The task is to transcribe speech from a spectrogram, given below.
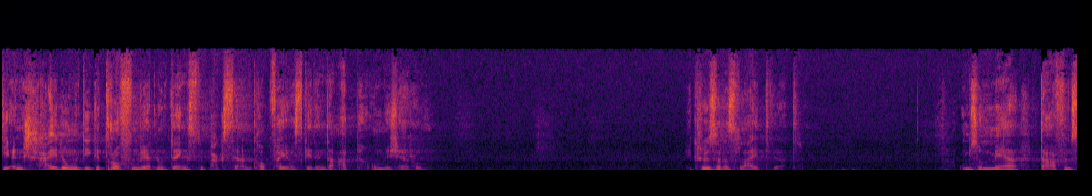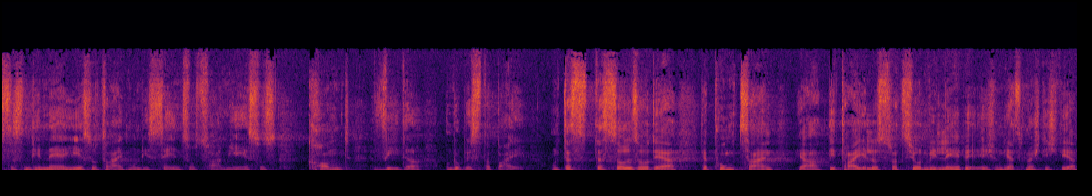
die Entscheidungen, die getroffen werden und denkst, du packst dir an den Kopf, hey, was geht denn da ab um mich herum? Je größer das Leid wird, umso mehr darf uns das in die Nähe Jesu treiben und die Sehnsucht zu haben. Jesus kommt wieder und du bist dabei. Und das, das soll so der, der Punkt sein, ja, die drei Illustrationen, wie lebe ich. Und jetzt möchte ich dir,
